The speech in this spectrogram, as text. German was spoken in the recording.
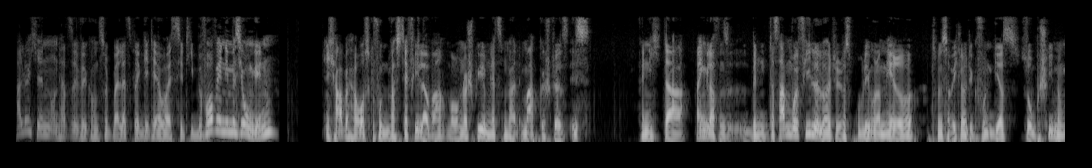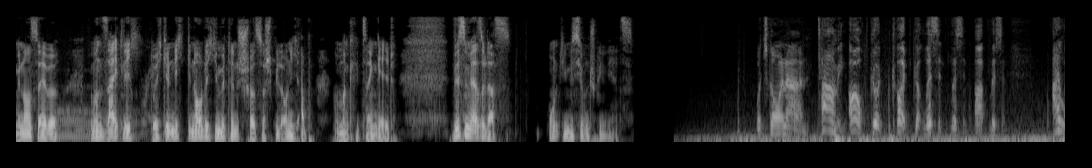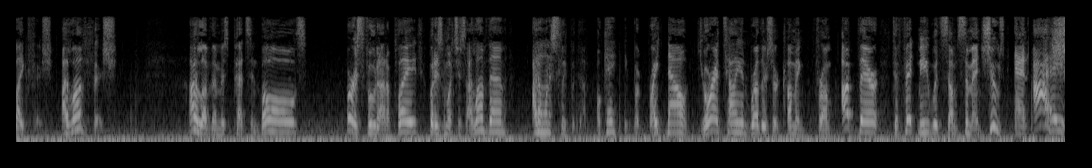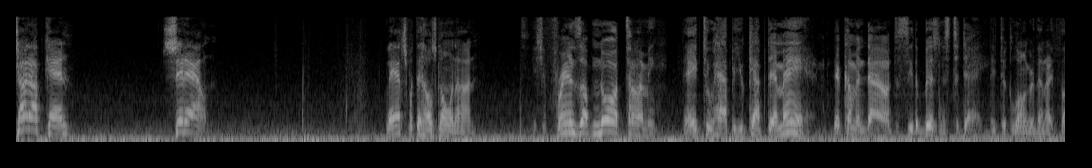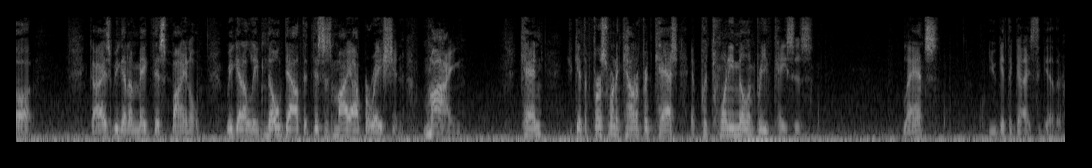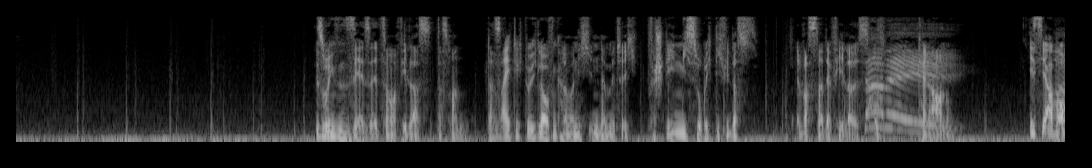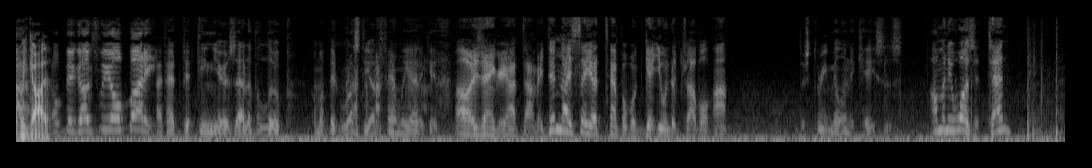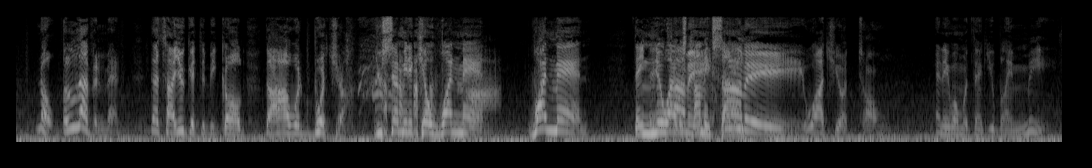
Hallöchen und herzlich willkommen zurück bei Let's Play GTA Vice City. Bevor wir in die Mission gehen, ich habe herausgefunden, was der Fehler war, warum das Spiel im letzten Part immer abgestürzt ist, wenn ich da reingelaufen bin. Das haben wohl viele Leute das Problem oder mehrere. Zumindest habe ich Leute gefunden, die das so beschrieben haben, genau dasselbe. Wenn man seitlich durchgeht, nicht genau durch die Mitte, dann stürzt das Spiel auch nicht ab und man kriegt sein Geld. Wissen wir also das. Und die Mission spielen wir jetzt. What's going on? Tommy. Oh, good, good, good. Listen, listen, uh, listen. I like fish. I love fish. I love them as pets in bowls or as food on a plate. But as much as I love them, I don't want to sleep with them, okay? But right now, your Italian brothers are coming from up there to fit me with some cement shoes. And I. Shut up, Ken. Sit down. Lance, what the hell's going on? It's your friends up north, Tommy. They ain't too happy you capped their man. They're coming down to see the business today. They took longer than I thought. Guys, we gotta make this final. We gotta leave no doubt that this is my operation. Mine! Ken, you get the first run of counterfeit cash and put 20 mil in briefcases. Lance, you get the guys together. Ist übrigens ein sehr seltsamer Fehler, dass man da seitlich durchlaufen kann, aber nicht in der Mitte. Ich verstehe nicht so richtig, wie das, was da der Fehler ist. Also, keine Ahnung. Ist ja aber auch egal. No big hugs for your old buddy. I've had 15 years out of the loop. I'm a bit rusty on family etiquette. Oh, he's angry, huh, Tommy? Didn't I say your temper would get you into trouble, huh? There's three mil in the cases. How many was it? Ten? No, eleven men. That's how you get to be called the Howard Butcher. You sent me to kill one man. Ah. One man! They knew I was coming, Sonny. Tommy, watch your tone. Anyone would think you blame me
